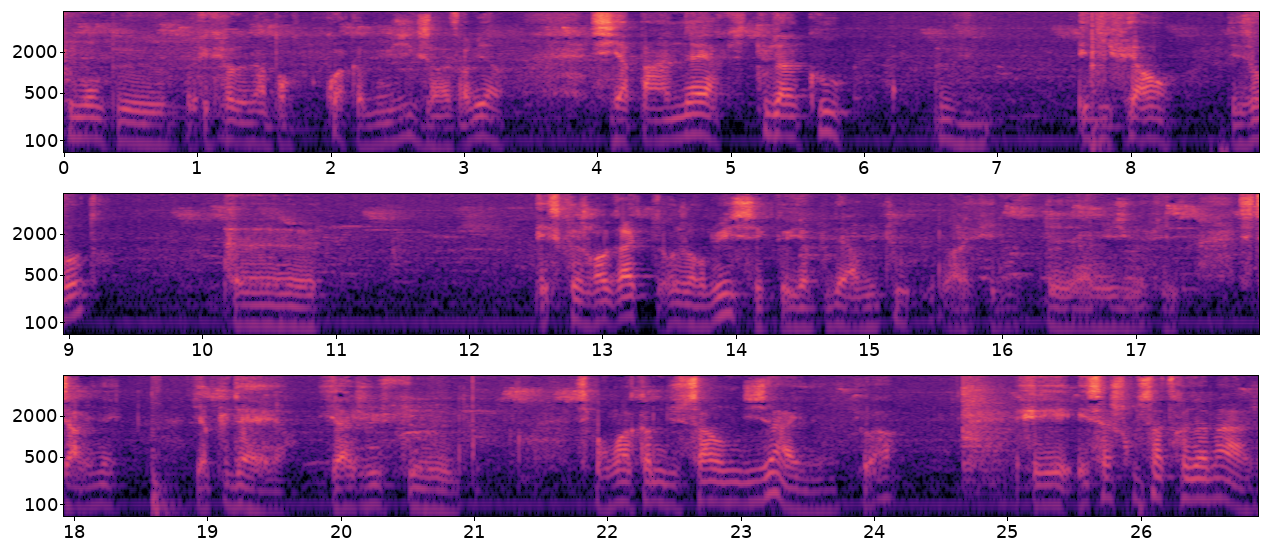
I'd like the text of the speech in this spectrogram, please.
tout le monde peut écrire de n'importe quoi comme musique, ça va très bien. S'il n'y a pas un air qui tout d'un coup euh, est différent des autres, euh, et ce que je regrette aujourd'hui, c'est qu'il n'y a plus d'air du tout dans les films, de la musique de film c'est terminé. Il n'y a plus d'air. Il y a juste. Euh, c'est pour moi comme du sound design, tu vois. Et, ça, je trouve ça très dommage.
